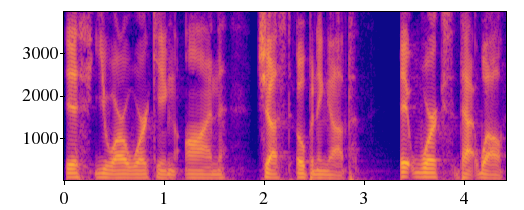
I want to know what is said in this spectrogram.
if you are working on just opening up it works that well.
